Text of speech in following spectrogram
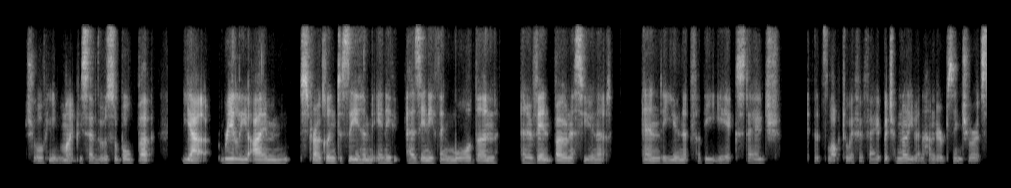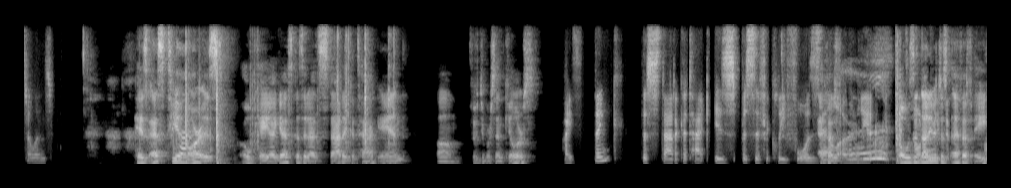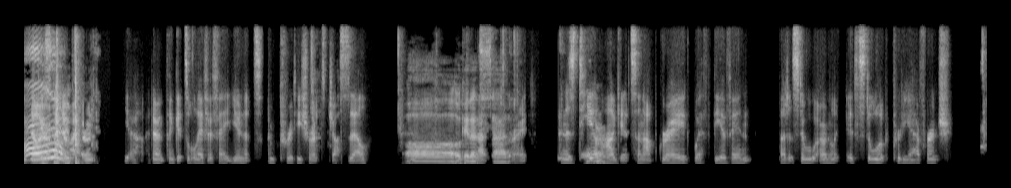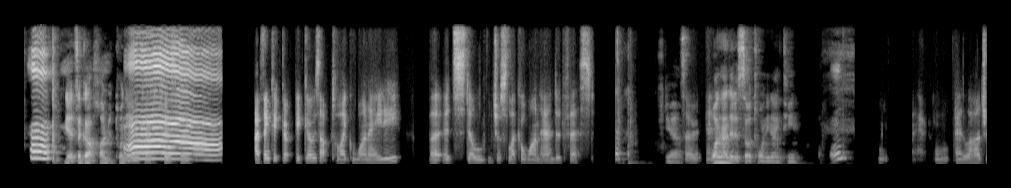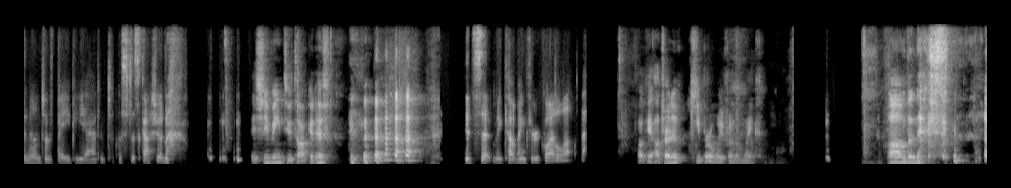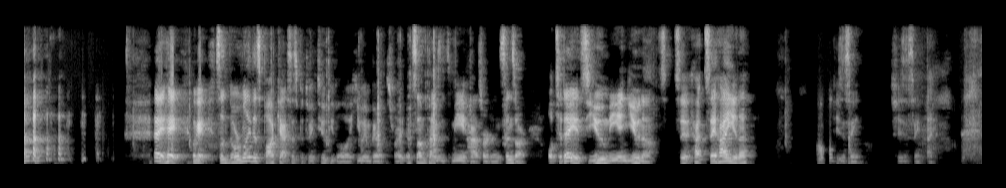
sure he might be serviceable. But yeah, really, I'm struggling to see him any as anything more than an event bonus unit and a unit for the EX stage if it's locked to FF8, which I'm not even 100% sure it still is. His STMR is okay, I guess, because it has static attack and um, 50% killers. I think the static attack is specifically for Zell FF. only. Oh, is it not not even just FF8? No, It's no, not I don't. Yeah, I don't think it's all FF8 units. I'm pretty sure it's just Zell. Oh, okay, that's sad. Right. And his. TMR gets an upgrade with the event, but it still only it still looked pretty average. Yeah, it's like a 120 attack fist, right? I think it go, it goes up to like 180, but it's still just like a one-handed fist. Yeah. So eh, One handed is so 2019. having a large amount of baby added to this discussion. Is she being too talkative? it's certainly coming through quite a lot. okay, I'll try to keep her away from the mic. Um, the next. hey, hey, okay. So normally this podcast is between two people, like you and Barrels, right? And sometimes it's me, Hazard, and Sinzar. Well, today it's you, me, and Yuna. Say hi, say hi Yuna. Oh, She's saying, she's saying hi.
